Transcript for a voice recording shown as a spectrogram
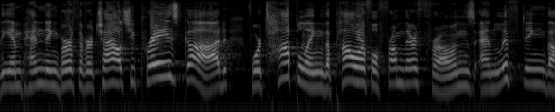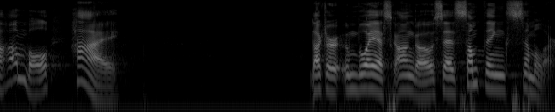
the impending birth of her child, she praised God for toppling the powerful from their thrones and lifting the humble high. Dr. Umboye Ssango says something similar,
